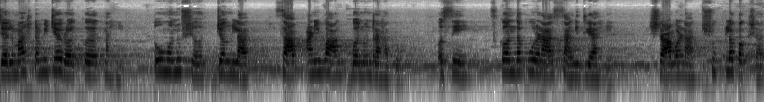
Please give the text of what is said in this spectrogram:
जन्माष्टमीचे व्रत करत नाही तो मनुष्य जंगलात साप आणि वाघ बनून राहतो असे स्कंदपुराणात सांगितले आहे. श्रावणात शुक्ल पक्षात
